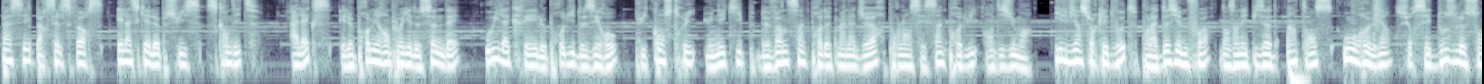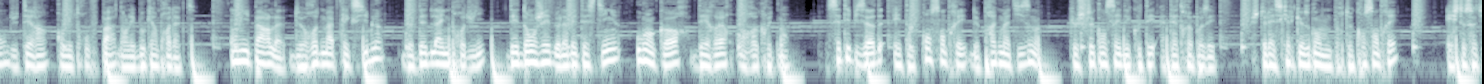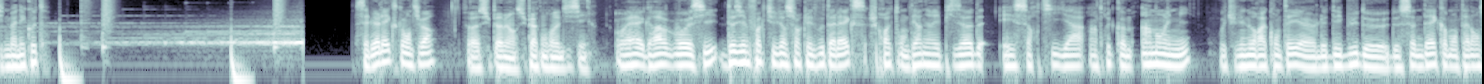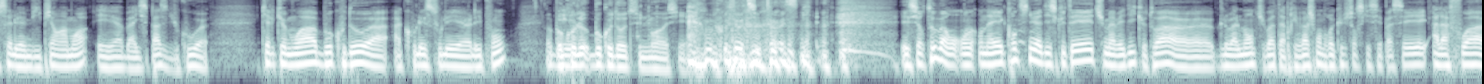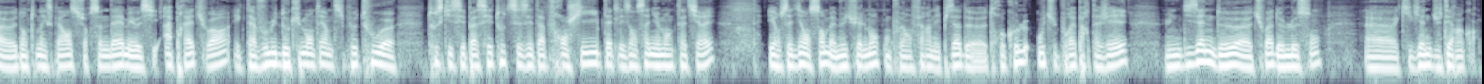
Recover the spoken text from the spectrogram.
Passé par Salesforce et la scale-up suisse Scandit, Alex est le premier employé de Sunday où il a créé le produit de zéro, puis construit une équipe de 25 product managers pour lancer 5 produits en 18 mois. Il vient sur Clé de voûte pour la deuxième fois dans un épisode intense où on revient sur ces 12 leçons du terrain qu'on ne trouve pas dans les bouquins product. On y parle de roadmap flexible, de deadline produit, des dangers de l'AB testing ou encore d'erreurs en recrutement. Cet épisode est un concentré de pragmatisme que je te conseille d'écouter à tête reposée. Je te laisse quelques secondes pour te concentrer et je te souhaite une bonne écoute. Salut Alex, comment tu vas? Ça va super bien, super content d'être ici. Ouais, grave, moi aussi. Deuxième fois que tu viens sur Clé de voûte, Alex. Je crois que ton dernier épisode est sorti il y a un truc comme un an et demi, où tu viens nous raconter euh, le début de, de Sunday, comment tu as lancé le MVP en un mois. Et euh, bah, il se passe du coup euh, quelques mois, beaucoup d'eau a, a coulé sous les, les ponts. Beaucoup, Et- d'eau- beaucoup d'eau dessus de moi aussi. beaucoup d'eau dessus de toi aussi. Et surtout, bah, on, avait continué à discuter. Tu m'avais dit que toi, euh, globalement, tu vois, as pris vachement de recul sur ce qui s'est passé, à la fois euh, dans ton expérience sur Sunday, mais aussi après, tu vois, et que tu as voulu documenter un petit peu tout, euh, tout ce qui s'est passé, toutes ces étapes franchies, peut-être les enseignements que tu as tirés. Et on s'est dit ensemble, bah, mutuellement, qu'on pouvait en faire un épisode trop cool où tu pourrais partager une dizaine de, tu vois, de leçons qui viennent du terrain, quoi.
